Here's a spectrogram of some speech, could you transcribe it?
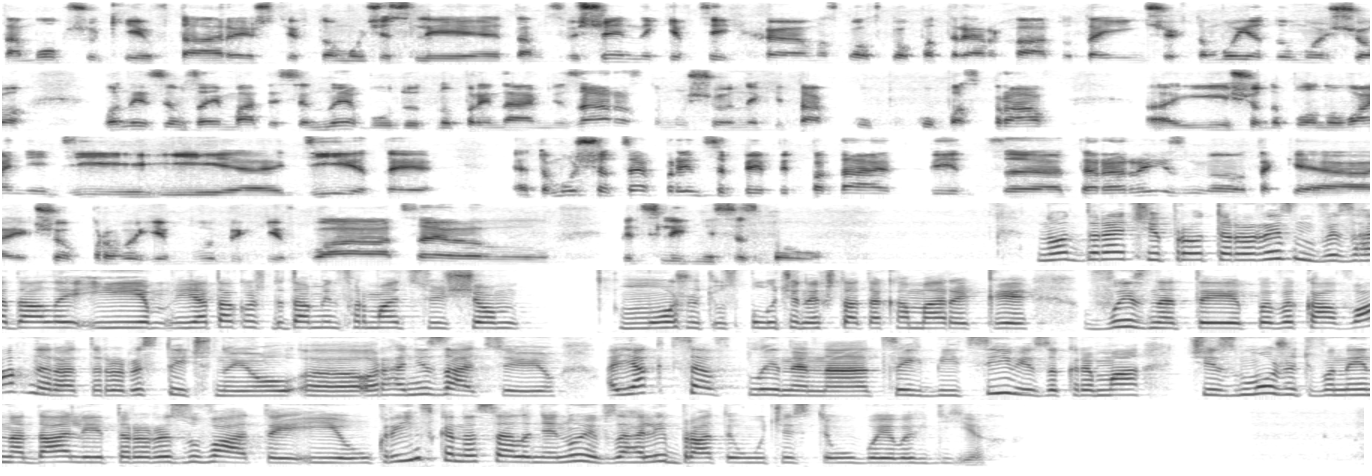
там обшуків та арештів, в тому числі там священників цих е, московського патріархату та інших. Тому я думаю, що вони цим займатися не будуть, ну принаймні зараз, тому що у них і так купа, купа справ е, і щодо планування дії, і е, діяти. Е, Тому що це в принципі підпадає під е, тероризм, е, таке, е, якщо про вибухівку, а це е, підслідність СБУ. Ну, до речі, про тероризм ви згадали, і я також додам інформацію, що. Можуть у Сполучених Штатах Америки визнати ПВК Вагнера терористичною е, організацією. А як це вплине на цих бійців? І, зокрема, чи зможуть вони надалі тероризувати і українське населення, ну і взагалі брати участь у бойових діях?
